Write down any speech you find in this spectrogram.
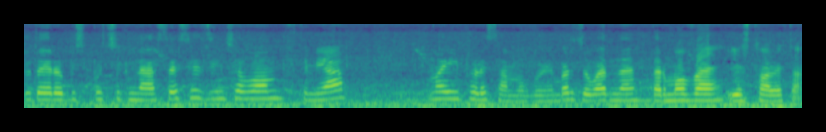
tutaj robi spocik na sesję zdjęciową, w tym ja. No i polecam ogólnie. Bardzo ładne, darmowe. Jest toaleta.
